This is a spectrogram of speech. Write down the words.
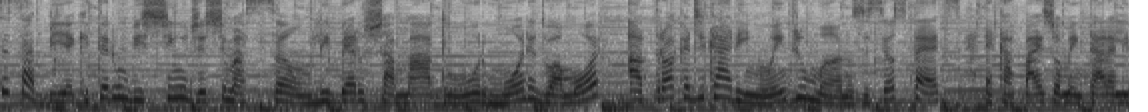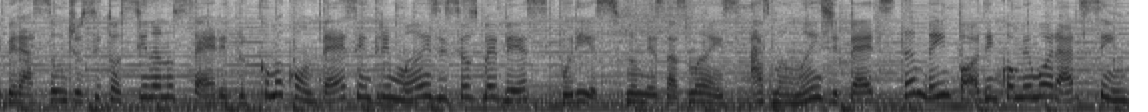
Você sabia que ter um bichinho de estimação libera o chamado hormônio do amor? A troca de carinho entre humanos e seus pets é capaz de aumentar a liberação de ocitocina no cérebro, como acontece entre mães e seus bebês. Por isso, no mês das mães, as mamães de pets também podem comemorar sim.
